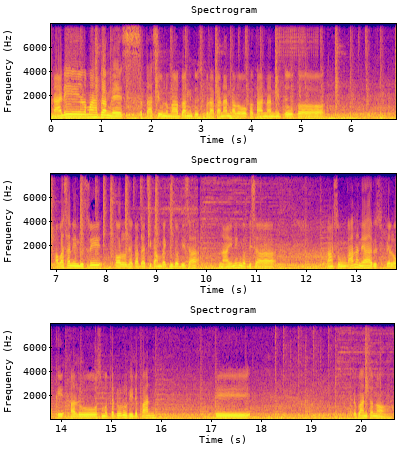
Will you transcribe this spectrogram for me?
Nah, ini Lemah Bang, guys. Stasiun Lemah Bang itu sebelah kanan kalau ke kanan itu ke kawasan industri tol Jakarta Cikampek juga bisa. Nah, ini nggak bisa langsung kanan ya, harus beloki harus muter dulu di depan di depan sono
